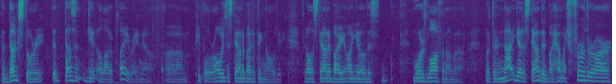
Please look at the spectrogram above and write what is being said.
the Doug story that doesn't get a lot of play right now. Um, people are always astounded by the technology. They're all astounded by, oh, you know, this Moore's Law phenomenon but they're not yet astounded by how much further our,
